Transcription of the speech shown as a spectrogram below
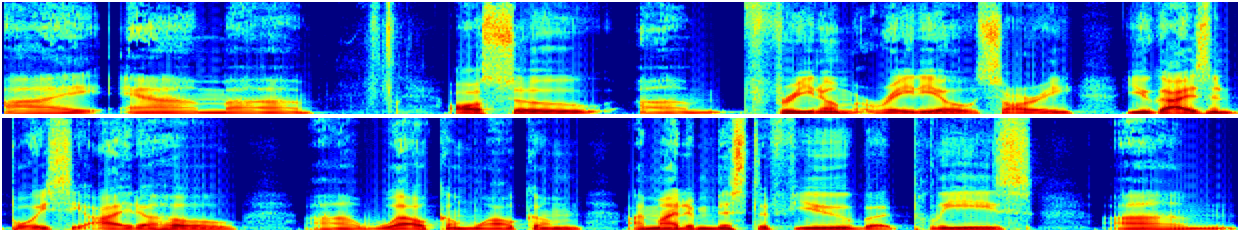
I am. Uh, also, um, Freedom Radio, sorry. You guys in Boise, Idaho, uh, welcome, welcome. I might have missed a few, but please um,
